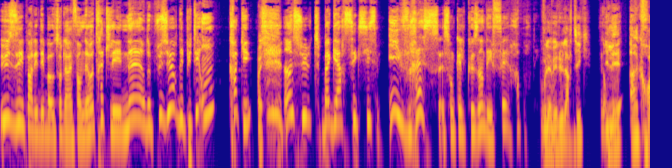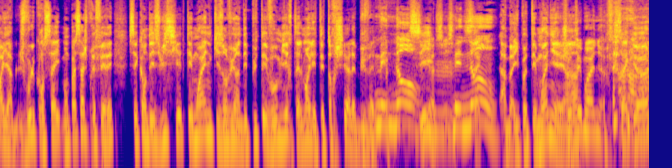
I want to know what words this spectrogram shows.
Usée par les débats autour de la réforme des retraites, les nerfs de plusieurs députés ont Ouais. Insultes, bagarres, sexisme, ivresse sont quelques-uns des faits rapportés. Vous l'avez lu l'article? Non. Il est incroyable. Je vous le conseille. Mon passage préféré, c'est quand des huissiers témoignent qu'ils ont vu un député vomir tellement il était torché à la buvette. Mais non Si. Mais non Ah bah il peut témoigner. hein. témoigne. Ça gueule,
